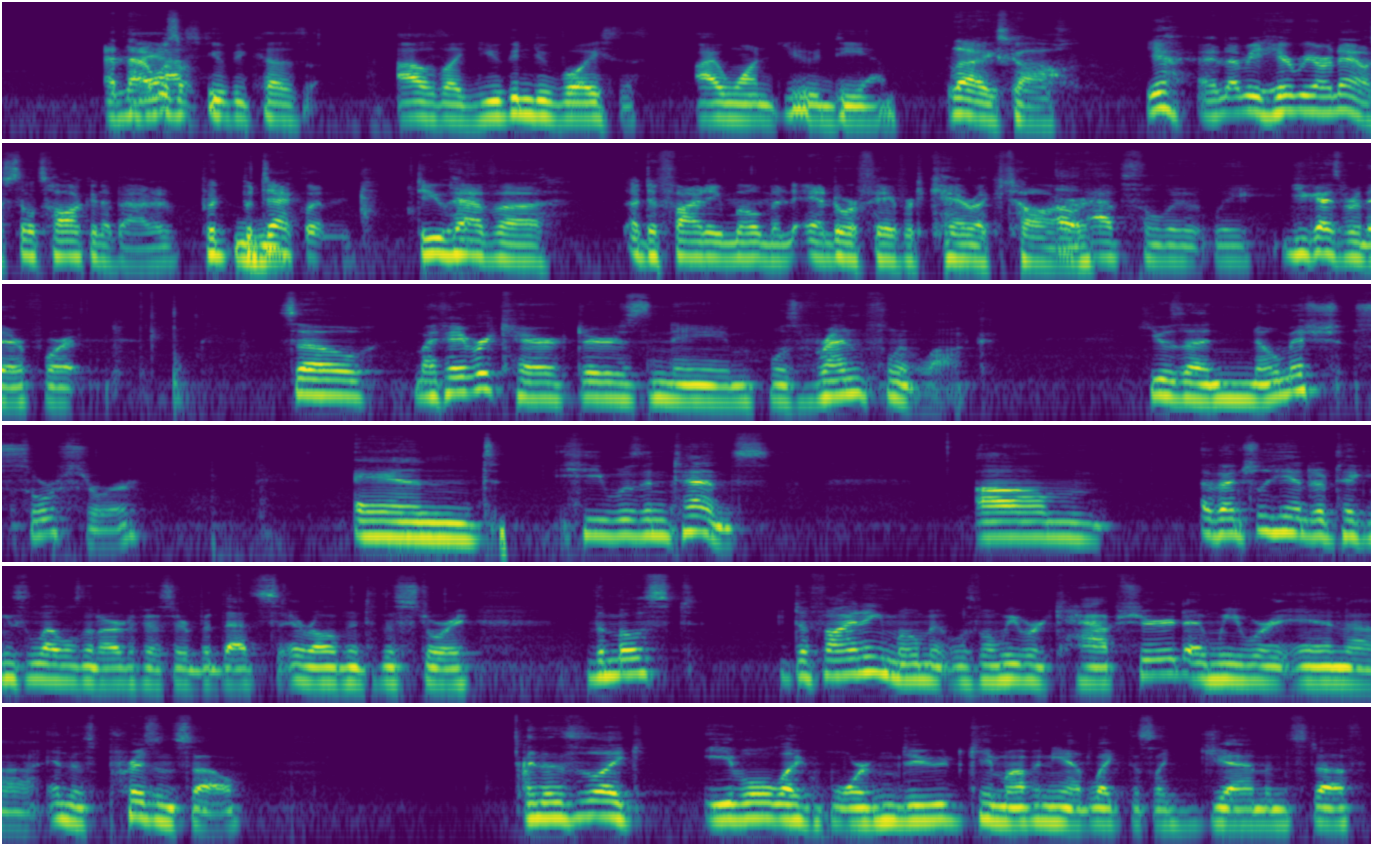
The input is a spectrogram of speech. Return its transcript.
And that I was asked you because I was like, you can do voices. I want you to DM. thanks, Kyle. Yeah, and I mean, here we are now, still talking about it. But, but Mm-hmm. Declan, do you have a a defining moment and or favorite character? Oh, absolutely. You guys were there for it. So, my favorite character's name was Ren Flintlock. He was a gnomish sorcerer, and he was intense. Um, eventually, he ended up taking some levels in Artificer, but that's irrelevant to the story. The most defining moment was when we were captured and we were in uh, in this prison cell, and this like evil like warden dude came up and he had like this like gem and stuff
